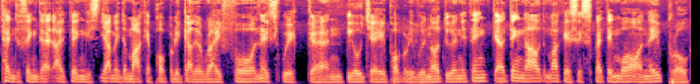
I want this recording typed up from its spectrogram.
tend to think that I think is yeah, I mean the market probably got it right for next week, and BOJ probably will not do anything. I think now the market is expecting more on April.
